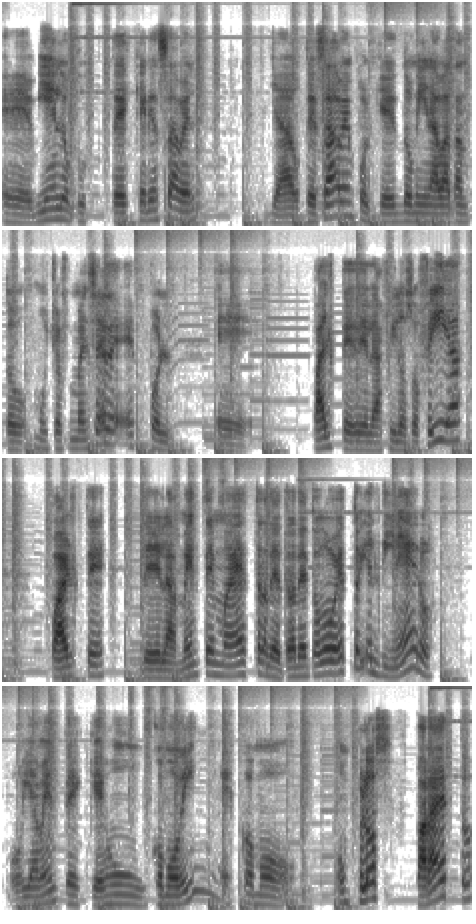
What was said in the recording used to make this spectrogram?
eh, bien lo que ustedes querían saber, ya ustedes saben por qué dominaba tanto mucho Mercedes. Es por eh, parte de la filosofía parte de la mente maestra detrás de todo esto y el dinero, obviamente, que es un comodín, es como un plus para esto.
